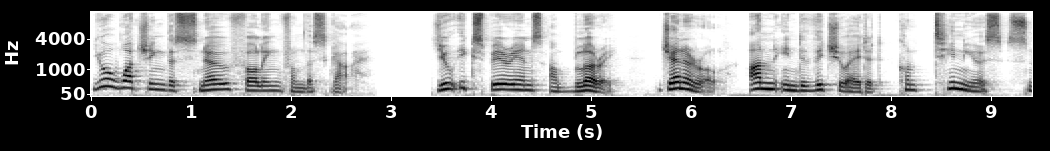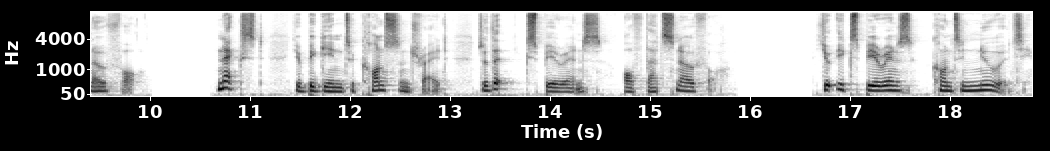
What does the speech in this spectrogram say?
You are watching the snow falling from the sky. You experience a blurry, general, unindividuated, continuous snowfall. Next, you begin to concentrate to the experience of that snowfall. You experience continuity.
